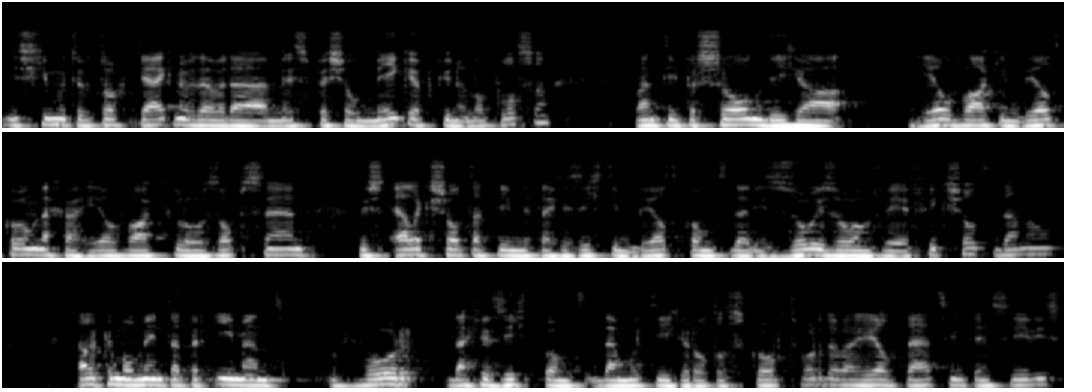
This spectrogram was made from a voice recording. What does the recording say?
misschien moeten we toch kijken of dat we dat met special make-up kunnen oplossen. Want die persoon die gaat heel vaak in beeld komen, dat gaat heel vaak close-up zijn. Dus elk shot dat die met dat gezicht in beeld komt, dat is sowieso een VFX-shot dan al. Elke moment dat er iemand voor dat gezicht komt, dan moet die gerotoscoopt worden, wat heel tijdsintensief is.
